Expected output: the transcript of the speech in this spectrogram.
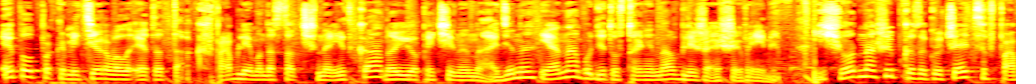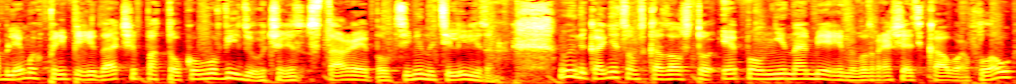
Apple прокомментировала это так. Проблема достаточно редка, но ее причины найдены, и она будет устранена в ближайшее время. Еще одна ошибка заключается в проблемах при передаче потокового видео через старый Apple TV на телевизор. Ну и наконец он сказал, что Apple не намерена возвращать Cover Flow,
